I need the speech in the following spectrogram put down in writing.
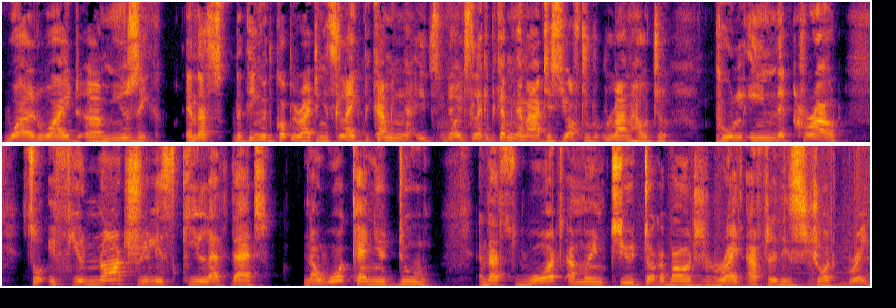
worldwide music and that's the thing with copywriting. It's like becoming it's you know it's like becoming an artist. You have to learn how to pull in the crowd. So if you're not really skilled at that now what can you do? And that's what i'm going to talk about right after this short break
